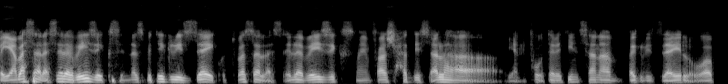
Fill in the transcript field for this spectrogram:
يعني بسأل أسئلة basics الناس بتجري إزاي؟ كنت بسأل أسئلة basics ما ينفعش حد يسألها يعني فوق 30 سنة بجري إزاي؟ اللي هو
